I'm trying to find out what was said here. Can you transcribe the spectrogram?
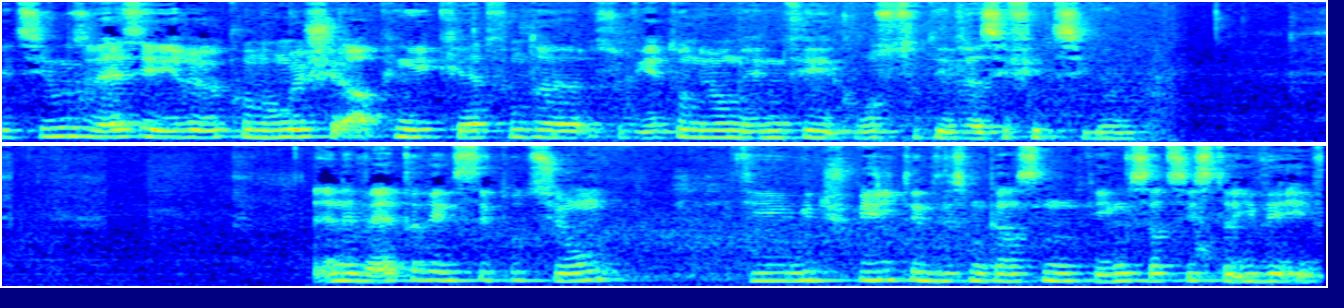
Beziehungsweise ihre ökonomische Abhängigkeit von der Sowjetunion irgendwie groß zu diversifizieren. Eine weitere Institution, die mitspielt in diesem ganzen Gegensatz, ist der IWF.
